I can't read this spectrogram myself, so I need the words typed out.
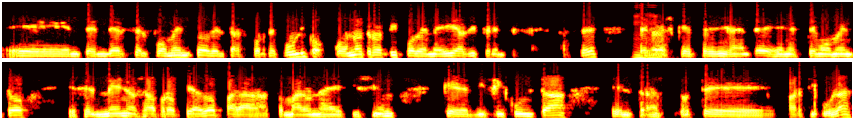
eh, entenderse el fomento del transporte público con otro tipo de medidas diferentes a estas. ¿eh? Pero es que precisamente en este momento es el menos apropiado para tomar una decisión que dificulta el transporte particular.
